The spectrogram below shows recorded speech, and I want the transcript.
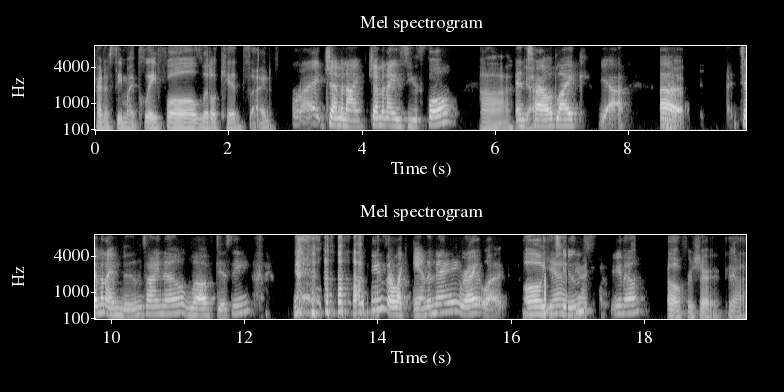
kind of see my playful little kid side. Right. Gemini. Gemini is youthful Uh and yeah. childlike. Yeah. Uh Gemini moons I know love Disney. These are like anime, right? Like Oh yeah, yeah. you know? Oh, for sure. Yeah.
